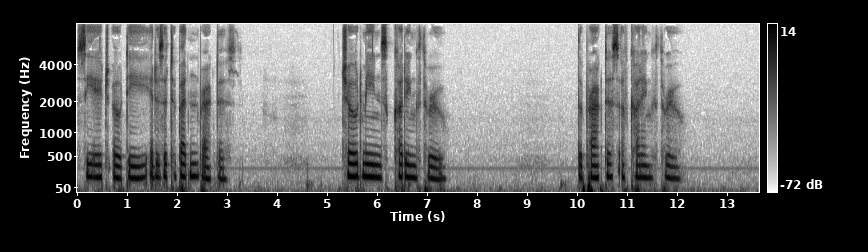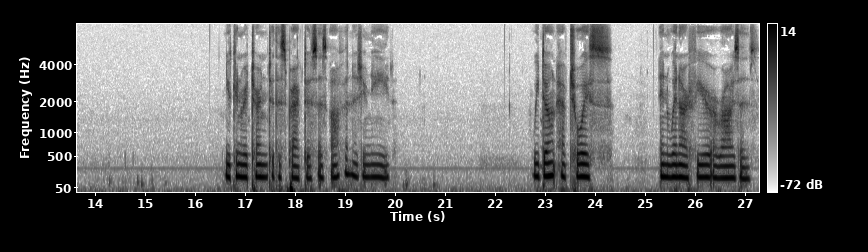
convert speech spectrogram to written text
C H O D. It is a Tibetan practice. Chod means cutting through, the practice of cutting through. You can return to this practice as often as you need. We don't have choice in when our fear arises.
